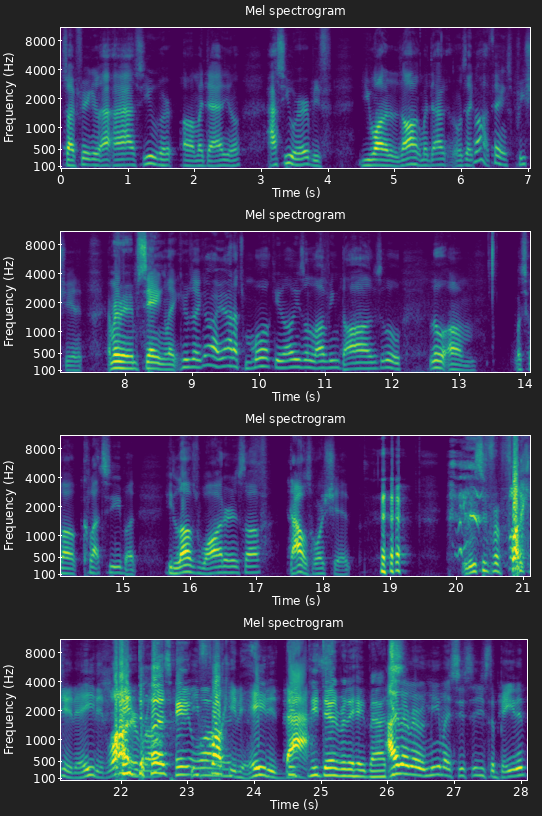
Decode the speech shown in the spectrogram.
So I figured I, I asked you, Her- uh, my dad, you know, asked you, Herb, if you wanted a dog. My dad was like, oh, thanks, appreciate it. I remember him saying, like, he was like, oh, yeah, that's Mook, you know, he's a loving dog. He's a little, little, um, what's it called, klutzy, but he loves water and stuff. That was horseshit. Lucifer fucking hated water, he bro. does hate he water. fucking hated baths. He did really hate bats. I remember me and my sister used to bait him,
